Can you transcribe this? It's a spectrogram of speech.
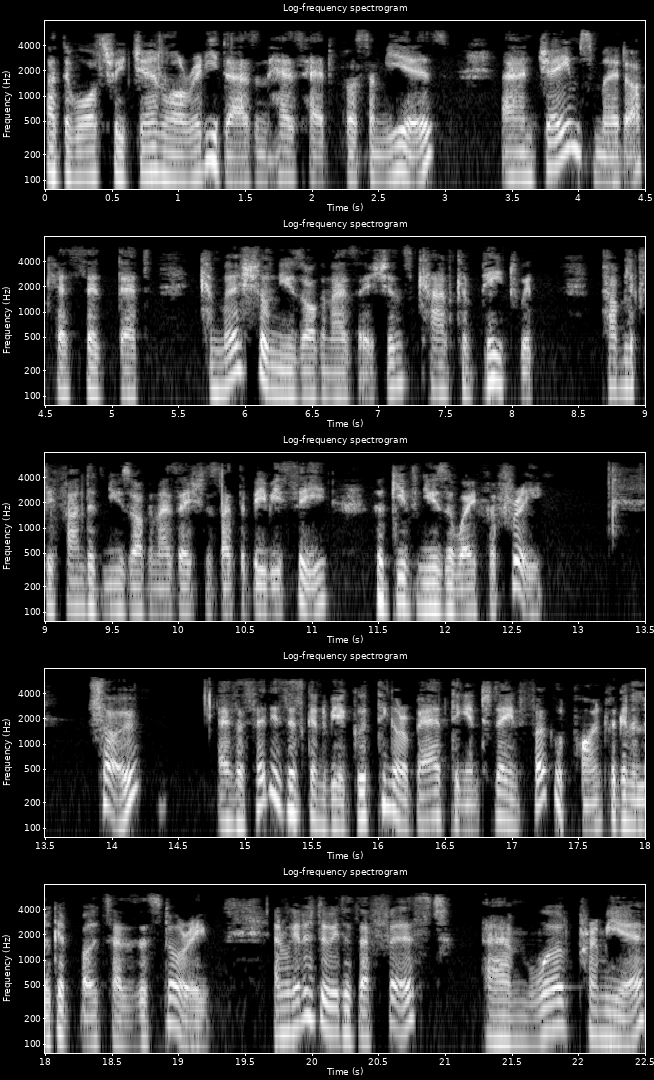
like the Wall Street Journal already does and has had for some years. And James Murdoch has said that commercial news organizations can't compete with publicly funded news organizations like the BBC who give news away for free. So, as I said, is this going to be a good thing or a bad thing? And today in Focal Point, we're going to look at both sides of the story. And we're going to do it as our first um, world premiere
